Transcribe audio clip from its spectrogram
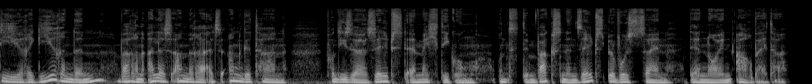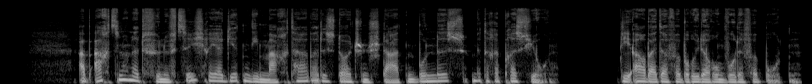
Die Regierenden waren alles andere als angetan von dieser Selbstermächtigung und dem wachsenden Selbstbewusstsein der neuen Arbeiter. Ab 1850 reagierten die Machthaber des Deutschen Staatenbundes mit Repression. Die Arbeiterverbrüderung wurde verboten.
